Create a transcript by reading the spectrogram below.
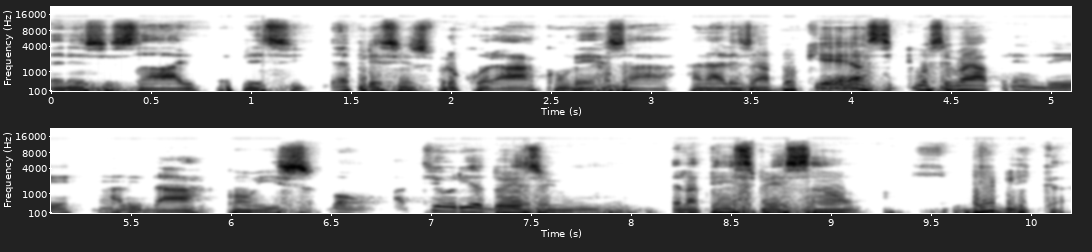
é necessário, é, preci- é preciso procurar, conversar, analisar, porque é assim que você vai aprender a lidar com isso. Bom, a teoria 2 em 1, um, ela tem a expressão bíblica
